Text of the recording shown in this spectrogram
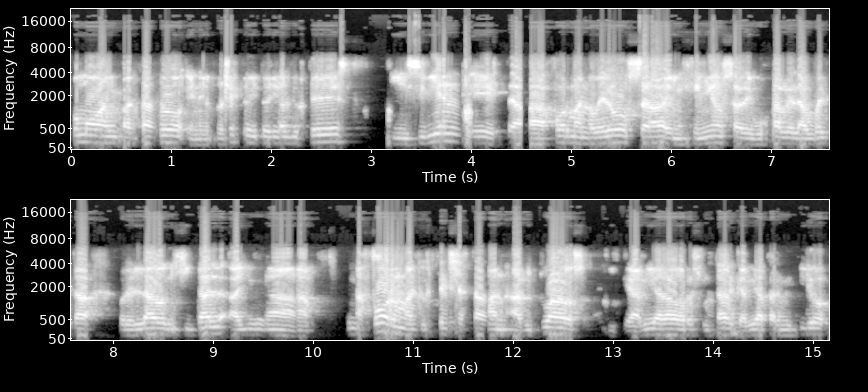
cómo ha impactado en el proyecto editorial de ustedes. Y si bien esta forma novedosa, ingeniosa de buscarle la vuelta por el lado digital, hay una, una forma que ustedes ya estaban habituados y que había dado resultado, que había permitido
